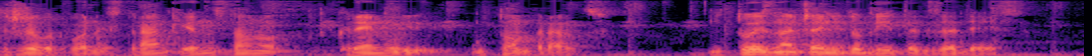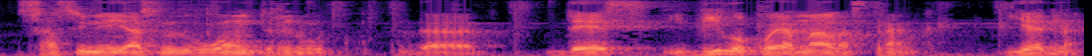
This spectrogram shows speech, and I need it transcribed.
državotvorne stranke jednostavno krenuli u tom pravcu. I to je značajni dobitak za DS. Sasvim je jasno u ovom trenutku da DS i bilo koja mala stranka, jedna,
